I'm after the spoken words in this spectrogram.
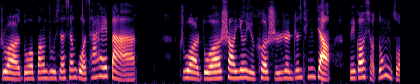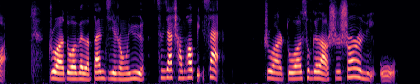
猪耳朵帮助香香果擦黑板。猪耳朵上英语课时认真听讲，没搞小动作。猪耳朵为了班级荣誉参加长跑比赛。猪耳朵送给老师生日礼物。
